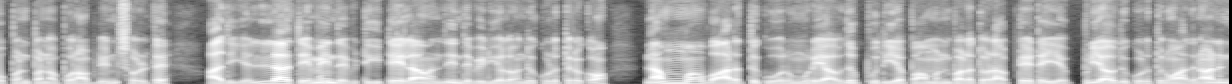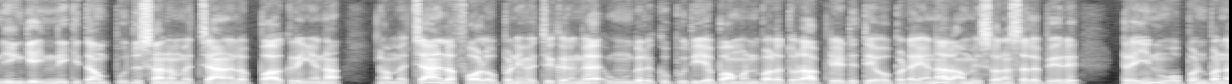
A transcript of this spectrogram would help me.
ஓப்பன் பண்ண போகிறோம் அப்படின்னு சொல்லிட்டு அது எல்லாத்தையுமே இந்த டீட்டெயிலாக வந்து இந்த வீடியோவில் வந்து கொடுத்துருக்கோம். நம்ம வாரத்துக்கு ஒரு முறையாவது புதிய பாமன் பாலத்தோட அப்டேட்டை எப்படியாவது கொடுத்துரும். அதனால் நீங்கள் இன்றைக்கி தான் புதுசாக நம்ம சேனலை பார்க்குறீங்கன்னா நம்ம சேனலை ஃபாலோ பண்ணி வச்சுக்கிறோங்க. உங்களுக்கு புதிய பாமன் பாலத்தோட அப்டேட்டு தேவைப்படும். ஏன்னா ராமேஸ்வரம் சில பேர் ட்ரெயின் ஓப்பன் பண்ண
